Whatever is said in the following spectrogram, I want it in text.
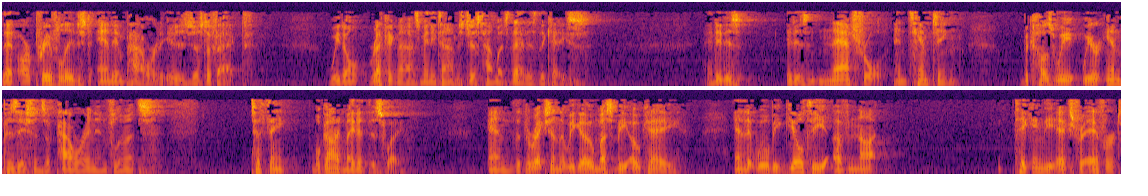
that are privileged and empowered. It is just a fact. We don't recognize many times just how much that is the case. And it is, it is natural and tempting because we, we are in positions of power and influence to think, well, God made it this way. And the direction that we go must be okay. And that we'll be guilty of not taking the extra effort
